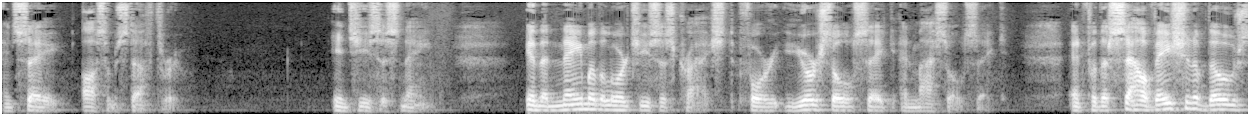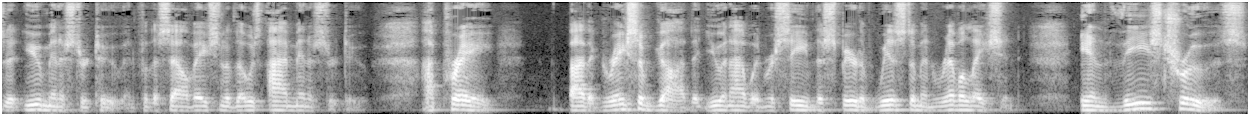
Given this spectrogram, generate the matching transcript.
and say awesome stuff through. In Jesus' name. In the name of the Lord Jesus Christ, for your soul's sake and my soul's sake, and for the salvation of those that you minister to, and for the salvation of those I minister to, I pray by the grace of God that you and I would receive the spirit of wisdom and revelation in these truths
